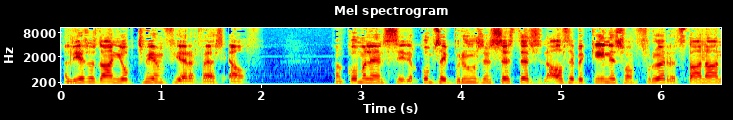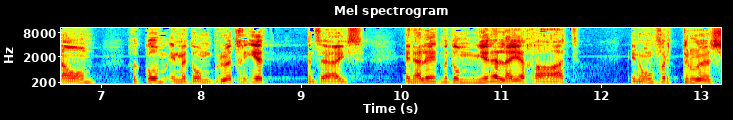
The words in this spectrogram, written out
dan lees ons daar in Job 42 vers 11, dan kom hulle en sê, dan kom sy broers en sisters en al sy bekennis van vroeger, het staan daar na hom, gekom en met hom brood geëet in sy huis, en hulle het met hom medeleie gehad, en hom vertroos,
